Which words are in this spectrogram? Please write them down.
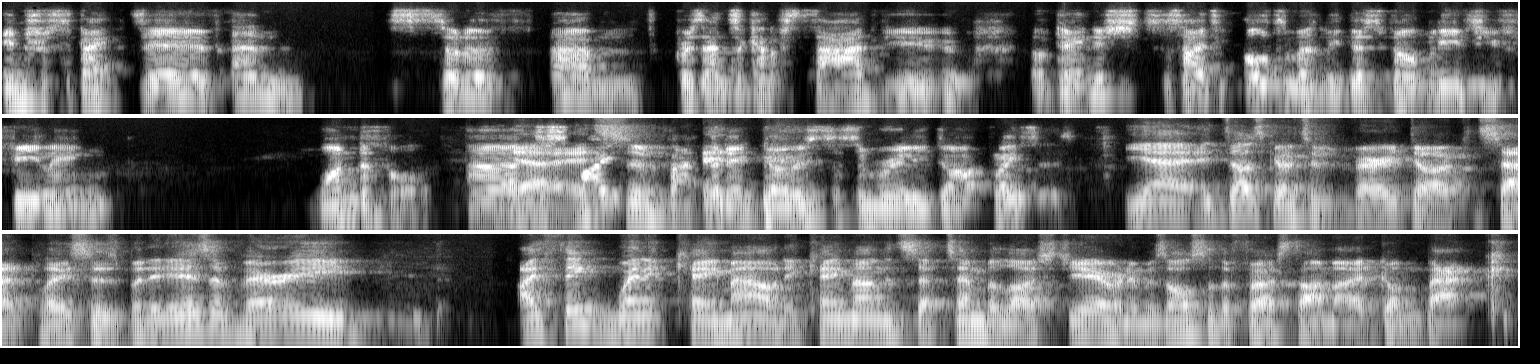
introspective and sort of um, presents a kind of sad view of Danish society. Ultimately, this film leaves you feeling wonderful, uh, yeah, despite the fact it, that it goes to some really dark places. Yeah, it does go to very dark and sad places, but it is a very I think when it came out, it came out in September last year, and it was also the first time I had gone back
